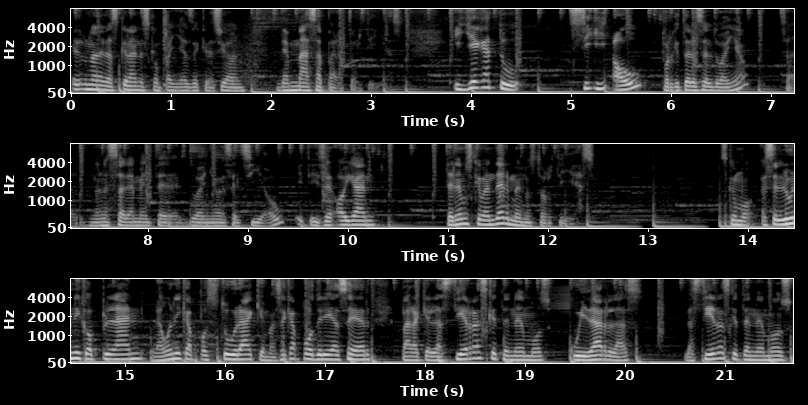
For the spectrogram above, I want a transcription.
Es una de las grandes compañías de creación de masa para tortillas. Y llega tu CEO, porque tú eres el dueño, o sea, no necesariamente el dueño es el CEO, y te dice, oigan, tenemos que vender menos tortillas. Es como, es el único plan, la única postura que Maseca podría hacer para que las tierras que tenemos, cuidarlas, las tierras que tenemos,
